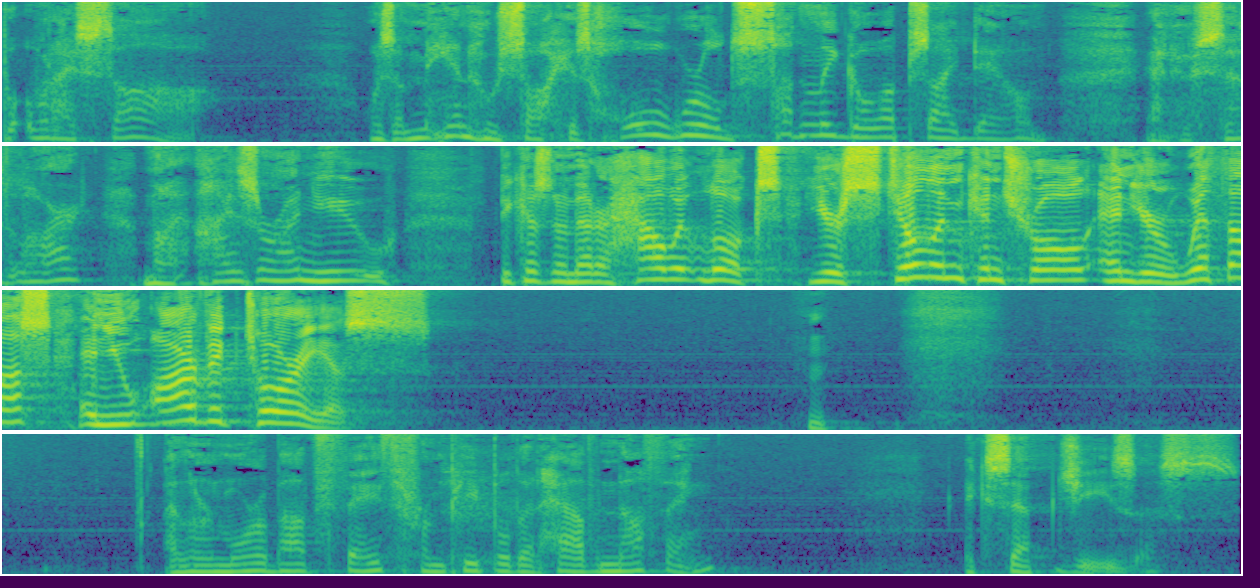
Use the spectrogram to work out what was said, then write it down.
But what I saw was a man who saw his whole world suddenly go upside down and who said, Lord, my eyes are on you because no matter how it looks, you're still in control and you're with us and you are victorious. I learn more about faith from people that have nothing except Jesus.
